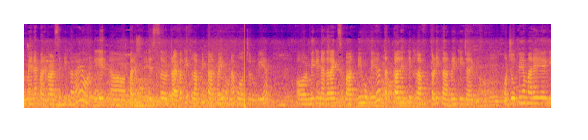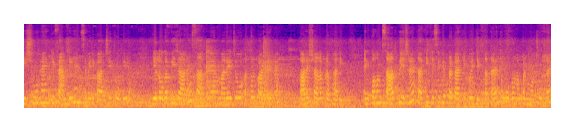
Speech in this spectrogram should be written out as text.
मैंने परिवार से भी कहा है और ये इस ड्राइवर के खिलाफ भी कार्रवाई होना बहुत ज़रूरी है। और मेरी नगर आयुक्त से बात भी हो गई है। तत्काल इनके खिलाफ कड़ी कार्रवाई की जाएगी। और जो भी हमारे ये इशू हैं, इनकी फैमिली है, इनसे मेरी बातचीत हो गई है। ये लोग अभी जा रहे हैं। साथ में हमारे जो अतुल पांडे हैं, कार्यशाला प्रभारी, इनको हम साथ भेज रहे हैं ताकि किसी भी प्रकार की कोई दिक्कत आए तो वो वहाँ पर मौजूद रहे,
